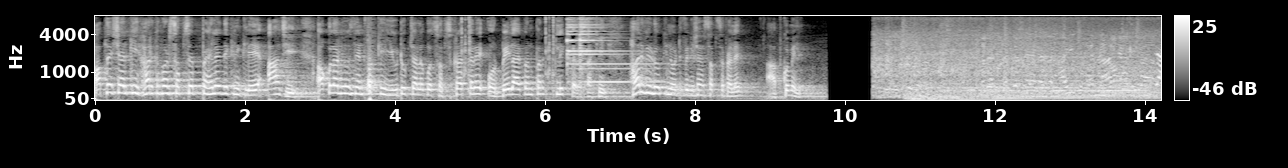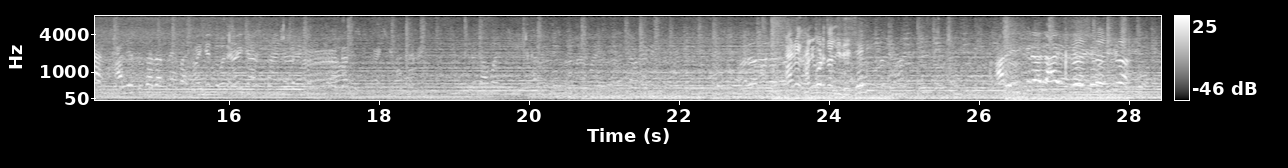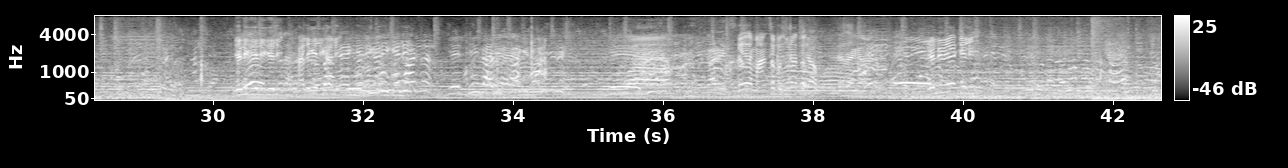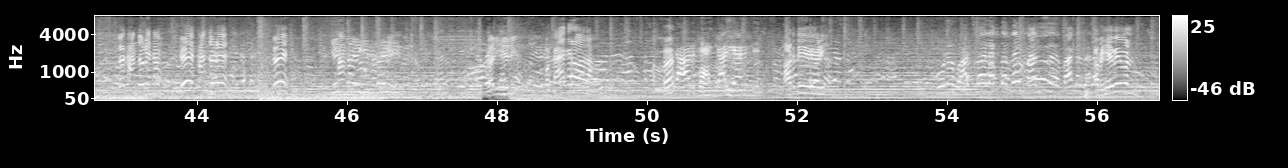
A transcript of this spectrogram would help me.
अपने शहर की हर खबर सबसे पहले देखने के लिए आज ही अकोला न्यूज़ नेटवर्क के यूट्यूब चैनल को सब्सक्राइब करें और बेल आइकन पर क्लिक करें ताकि हर वीडियो की नोटिफिकेशन सबसे पहले आपको मिले। अरे खाली वर चालली ते अरे इकडे जाय गेली गेली गेली. खाली गेली खाली. गेली गाडी गेली? गेली गाडी ते माणसं बसून आता. गेली रे गेली. खांदोडे थांब. ए खांदोडे. ए. गाडी गेली. मग काय करावं आता? गाडी अडते गाडी. वाचवायला लागतात नाही माणसं. हे पण. गेले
